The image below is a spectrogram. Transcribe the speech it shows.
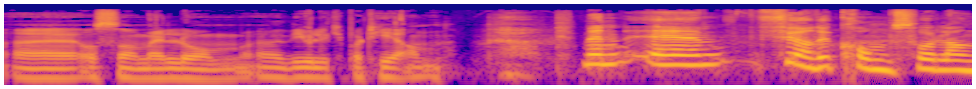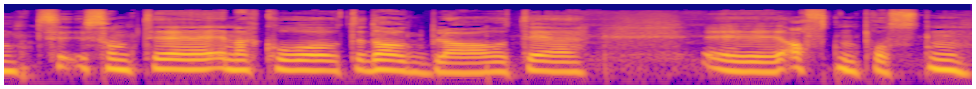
eh, også mellom de ulike partiene. Men eh, før det kom så langt som til NRK og til Dagbladet og til Aftenposten.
